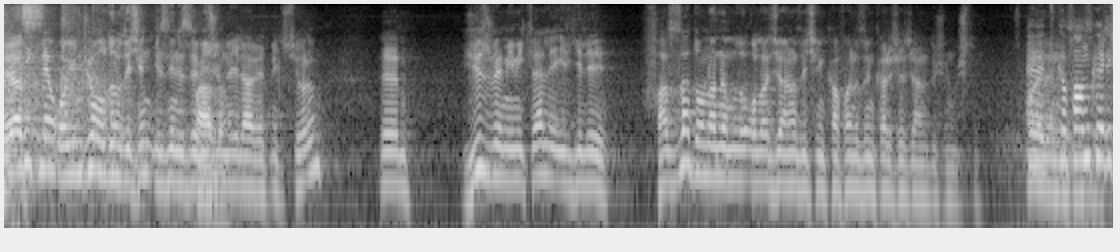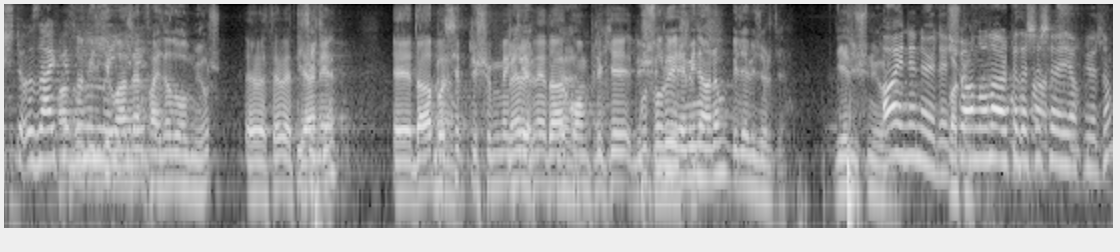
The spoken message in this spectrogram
Özellikle oyuncu olduğunuz için izninizle bir Pardon. cümle ilave etmek istiyorum. Ee, yüz ve mimiklerle ilgili fazla donanımlı olacağınız için kafanızın karışacağını düşünmüştüm. O Evet nedenle kafam karıştı. Özellikle Fazla bununla bilgi ilgili. bazen faydalı olmuyor. Evet evet Nitekim- yani e, daha basit Evet. düşünmek Evet, yerine daha evet. komplike düşünüyorsunuz. Bu soruyu Emine Hanım bilebilirdi diye düşünüyorum. Aynen öyle. Bakın. Şu an ona arkadaşa şey yapıyordum.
